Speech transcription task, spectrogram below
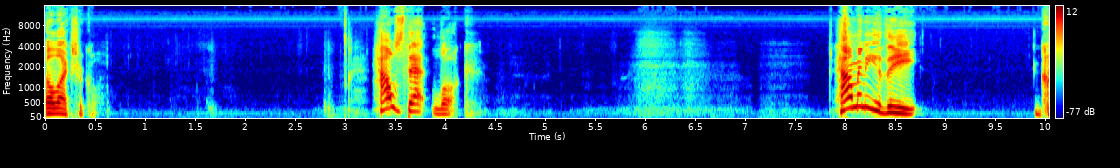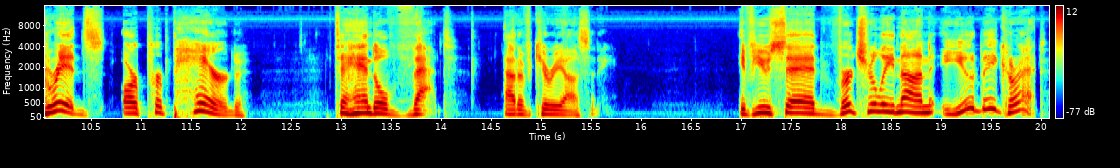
electrical. How's that look? How many of the grids are prepared to handle that out of curiosity? If you said virtually none, you'd be correct.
